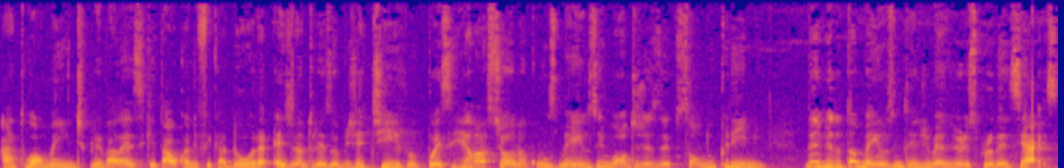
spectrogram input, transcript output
Atualmente, prevalece que tal qualificadora é de natureza objetiva, pois se relaciona com os meios e modos de execução do crime, devido também aos entendimentos jurisprudenciais.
